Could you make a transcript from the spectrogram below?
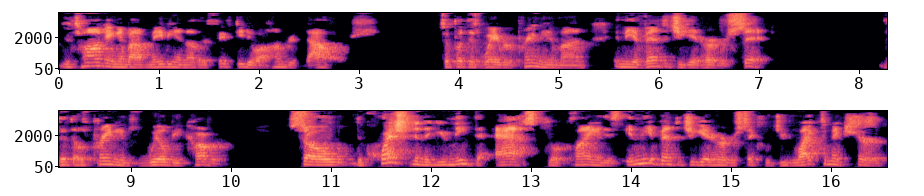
you're talking about maybe another fifty to a hundred dollars to put this waiver premium on in the event that you get hurt or sick. That those premiums will be covered. So the question that you need to ask your client is, in the event that you get hurt or sick, would you like to make sure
